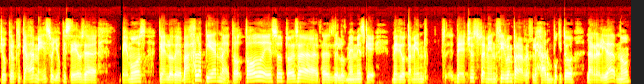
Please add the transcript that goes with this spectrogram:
yo creo que cada mes o yo qué sé, o sea, vemos que en lo de baja la pierna, todo eso, toda esa, ¿sabes? De los memes que medio también, de hecho, también sirven para reflejar un poquito la realidad, ¿no?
